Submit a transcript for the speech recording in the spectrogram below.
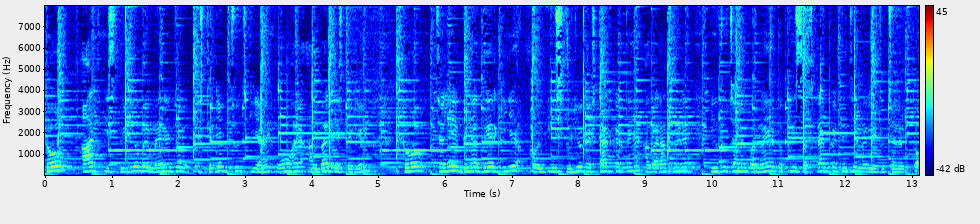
तो आज इस वीडियो में मैंने जो स्टेडियम चूज़ किया है, वो है अल्बर्ट स्टेडियम तो चलिए बिना देर किए और इस वीडियो को स्टार्ट करते हैं। अगर आप मेरे यूट्यूब चैनल पर नए हैं तो प्लीज़ सब्सक्राइब कर दीजिए मेरे यूट्यूब चैनल। तो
